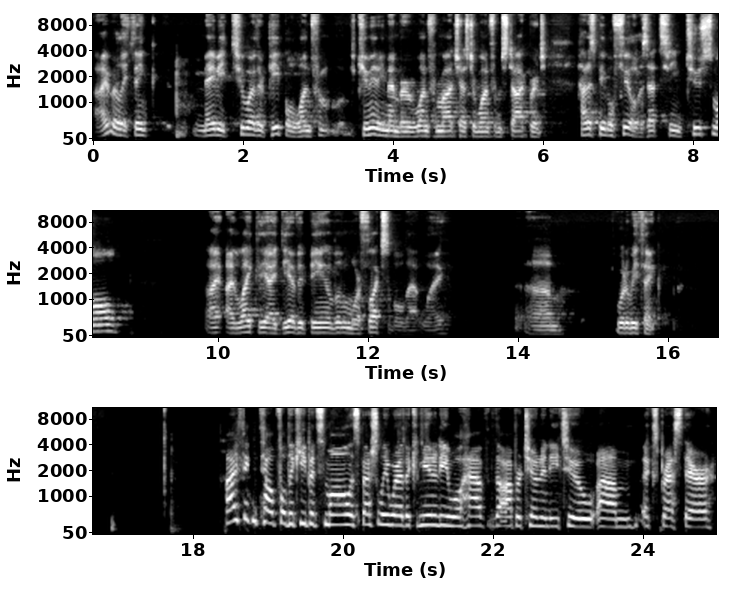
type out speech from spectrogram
I really think maybe two other people, one from community member, one from Rochester, one from Stockbridge. How does people feel? Does that seem too small? I, I like the idea of it being a little more flexible that way. Um, what do we think? I think it's helpful to keep it small, especially where the community will have the opportunity to um, express their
